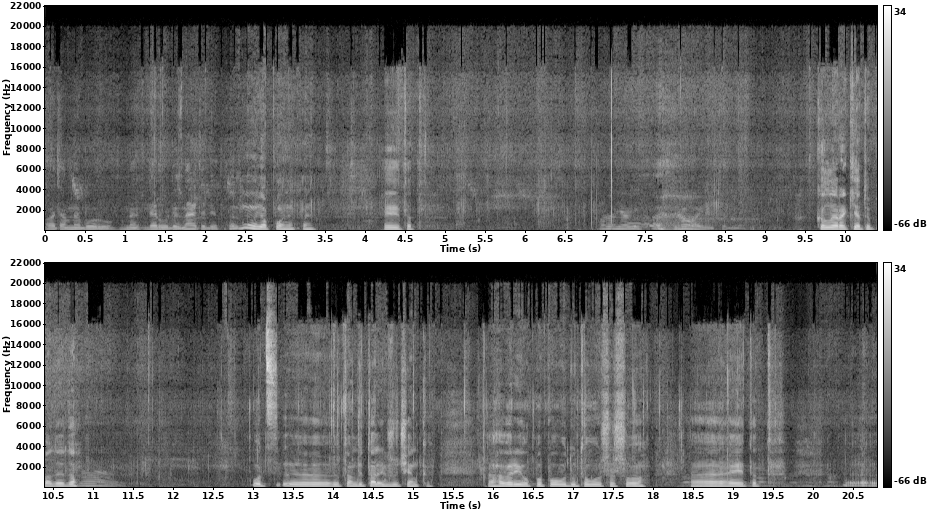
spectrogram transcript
О там на бугру, на де руди, знаєте де там? Ну, я понял, понял. І Этот, Коров'я здрогаються, блядь. коли ракети падають, да? Да. От э, там Виталик Жученко говорил по поводу того, что, что э, этот э,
